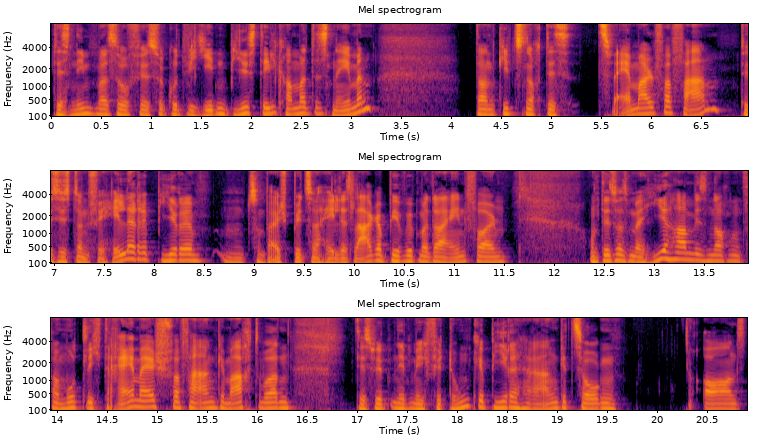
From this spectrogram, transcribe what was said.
Das nimmt man so für so gut wie jeden Bierstil kann man das nehmen. Dann gibt es noch das Zweimalverfahren. Das ist dann für hellere Biere. Zum Beispiel so ein helles Lagerbier würde mir da einfallen. Und das, was wir hier haben, ist noch ein vermutlich Dreimaischverfahren gemacht worden. Das wird nämlich für dunkle Biere herangezogen. Und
